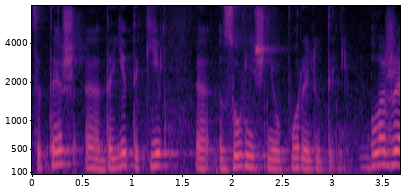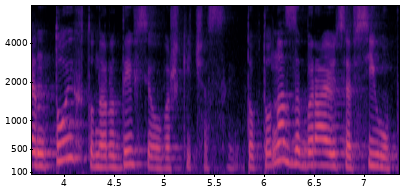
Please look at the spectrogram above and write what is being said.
Це теж е, дає такі е, зовнішні опори людині. Блажен той, хто народився у важкі часи. Тобто у нас забираються всі опори.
